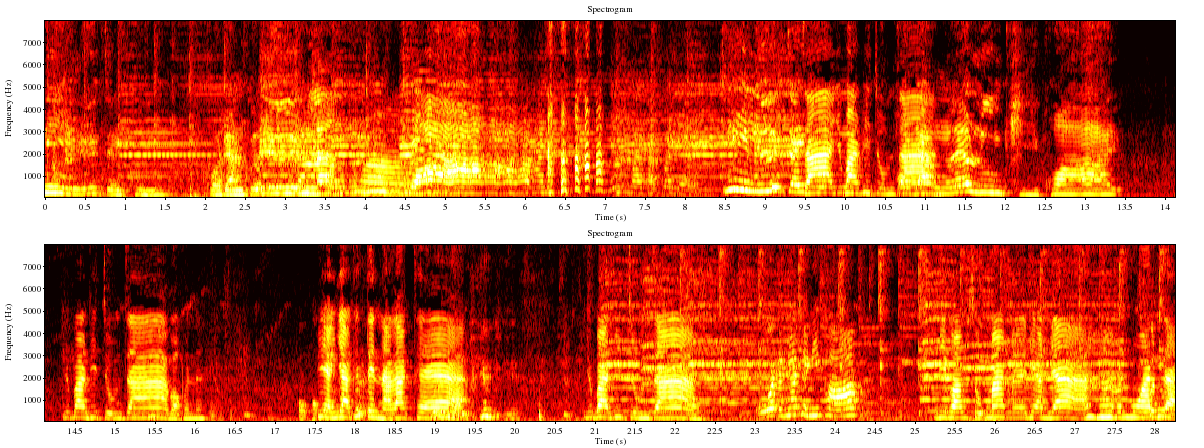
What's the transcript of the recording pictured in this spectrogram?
นี่หรือใจคุณพอดังก็ลืมหลังควายนี่หรือใจจ้าอยู่บ้านพี่จุ๋มพอจ้า ดังแล้วลืมขี่ควาย อยู่บ้านพี่จุ๋มจ้า บอกเพิ่นนะพี่ยังอยากขึ้นเต้นน่ารักแท้อยู่บ้านพี่จุ๋มจ้า โอ้ยอันนี้เพลงนี้เพราะมีความสุขมากเลยพี่อังย่า มันมวนจ้ะ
